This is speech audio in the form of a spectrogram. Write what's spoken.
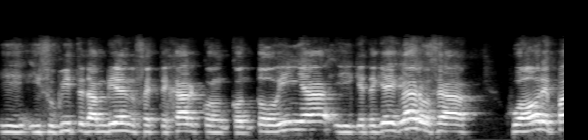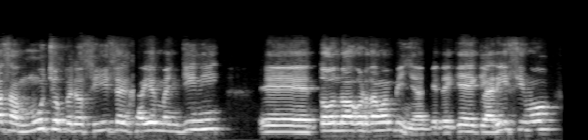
y, supiste también festejar con, todo Viña y que te quede claro, o sea, jugadores pasan mucho, pero si dicen Javier Mangini, eh, todos nos acordamos en Viña, que te quede clarísimo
